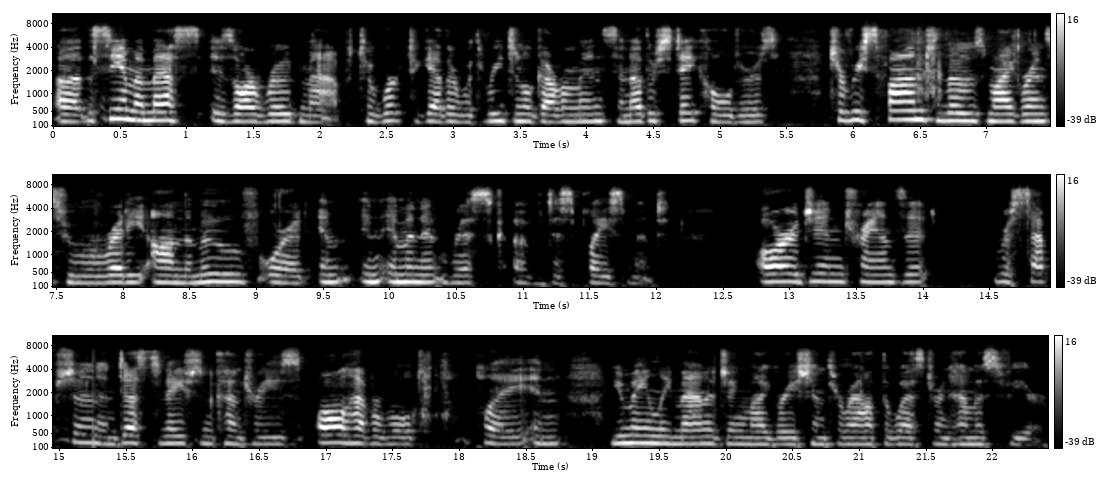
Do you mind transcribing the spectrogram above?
Uh, the CMMS is our roadmap to work together with regional governments and other stakeholders to respond to those migrants who are already on the move or at Im in imminent risk of displacement. Origin, transit, reception and destination countries all have a role to play in humanely managing migration throughout the Western Hemisphere.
